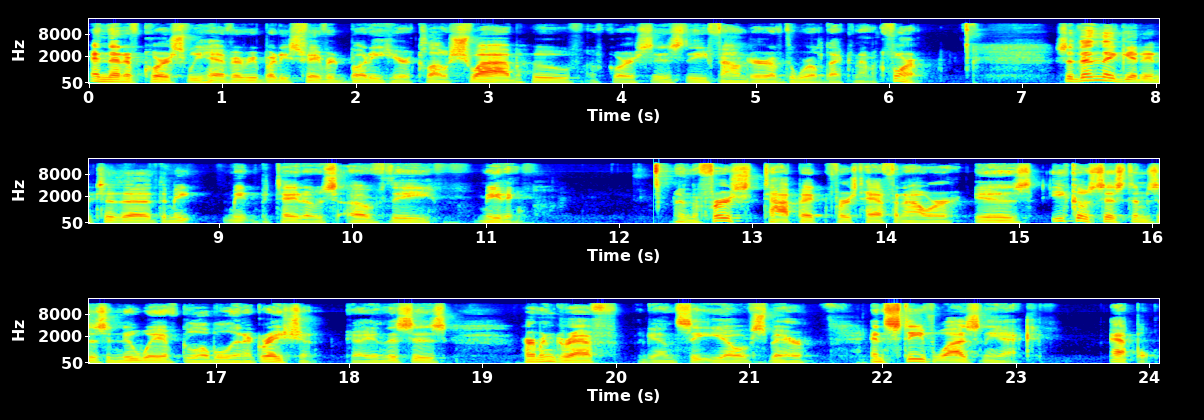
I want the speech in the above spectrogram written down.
And then, of course, we have everybody's favorite buddy here, Klaus Schwab, who, of course, is the founder of the World Economic Forum. So then they get into the, the meat, meat and potatoes of the meeting. And the first topic, first half an hour, is ecosystems as a new way of global integration. Okay, and this is Herman Gref, again, CEO of Sber, and Steve Wozniak, Apple.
